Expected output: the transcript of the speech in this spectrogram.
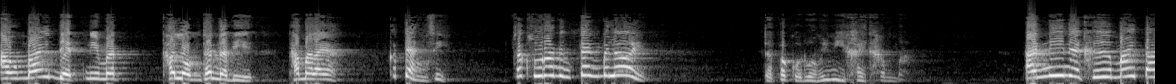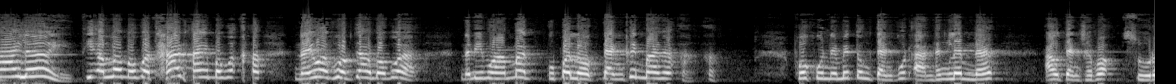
เอาไม้เด็ดนี่มาถล่มท่านนาบีทำอะไรอะ ก็แต่งสิ สักสุรหนึ่งแต่งไปเลย แต่ปรากฏว่าไม่มีใครทำอะ อันนี้เนี่ยคือไม้ตายเลย ที่อัลลอฮ์บอกว่าท้าทายบอกว่าไหนว่าพวกเจ้าบอกว่า นบีมุฮัมมัดอุปโลกแต่งขึ้นมานะพวกคุณเนี่ยไม่ต้องแต่งกุรอานทั้งเล่มนะ เอาแต่งเฉพาะสุร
